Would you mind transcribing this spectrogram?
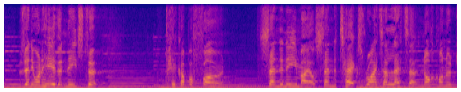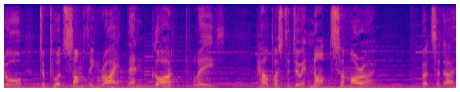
there's anyone here that needs to pick up a phone, send an email, send a text, write a letter, knock on a door to put something right, then God, please help us to do it. Not tomorrow, but today.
